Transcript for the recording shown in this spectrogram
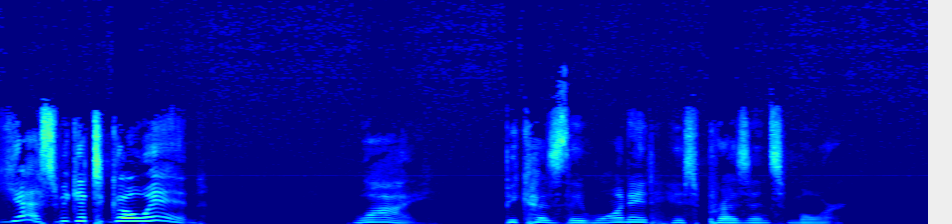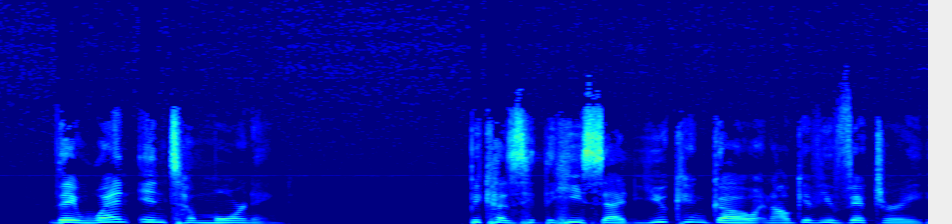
Yes, we get to go in. Why? Because they wanted his presence more. They went into mourning because he said, You can go and I'll give you victory,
